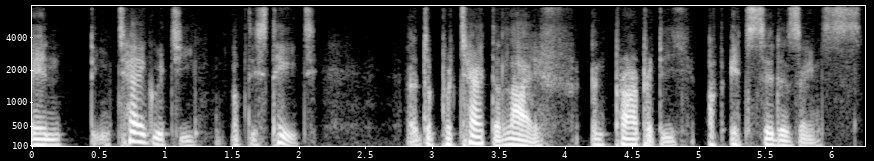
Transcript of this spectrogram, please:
and the integrity of the state and to protect the life and property of its citizens.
